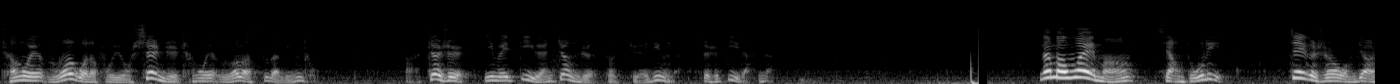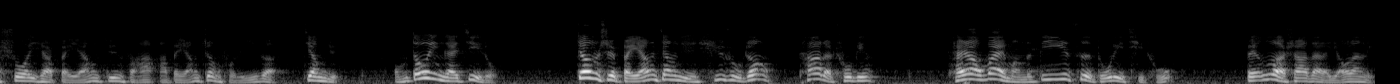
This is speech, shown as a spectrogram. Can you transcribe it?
成为俄国的附庸，甚至成为俄罗斯的领土啊，这是因为地缘政治所决定的，这是必然的。那么外蒙想独立，这个时候我们就要说一下北洋军阀啊，北洋政府的一个将军，我们都应该记住，正是北洋将军徐树铮他的出兵，才让外蒙的第一次独立企图被扼杀在了摇篮里，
